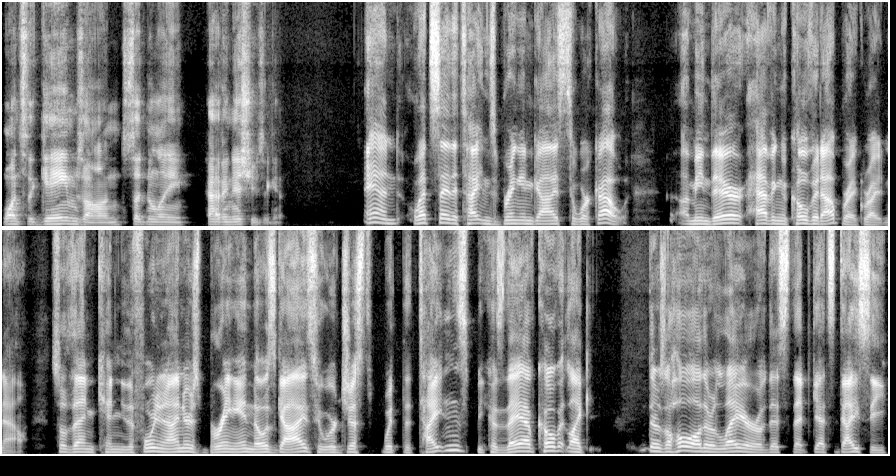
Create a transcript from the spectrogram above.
once the game's on suddenly having issues again. And let's say the Titans bring in guys to work out. I mean, they're having a COVID outbreak right now. So then can the 49ers bring in those guys who were just with the Titans because they have COVID? Like there's a whole other layer of this that gets dicey,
